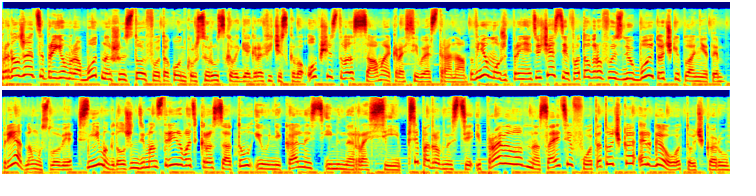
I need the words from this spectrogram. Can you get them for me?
Продолжается прием работ на шестой фотоконкурс Русского географического общества «Самая красивая страна». В нем может принять участие фотограф из любой точки планеты при одном условии. Снимок должен демонстрировать красоту и уникальность именно России. Все подробности и правила на сайте foto.rgo.ru.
